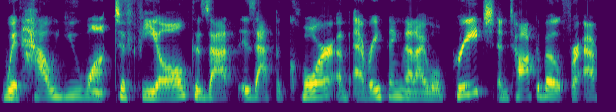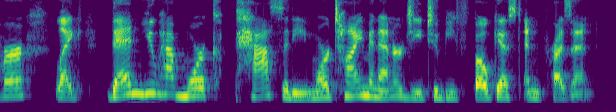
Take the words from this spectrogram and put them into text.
with how you want to feel, because that is at the core of everything that I will preach and talk about forever, like then you have more capacity, more time and energy to be focused and present.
